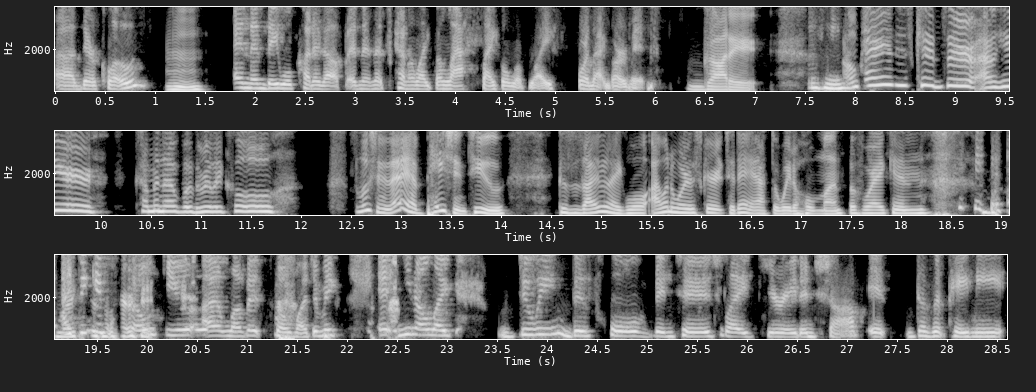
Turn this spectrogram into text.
uh, their clothes, mhm, and then they will cut it up, and then it's kind of like the last cycle of life for that garment. got it. Mhm. Okay, these kids are out here coming up with really cool solutions. They have patience too. Because I'd be like, well, I want to wear a skirt today. I have to wait a whole month before I can. before I think it's so it. cute. I love it so much. It makes it, you know, like doing this whole vintage, like curated shop, it doesn't pay me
